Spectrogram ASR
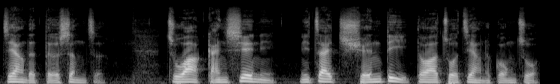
这样的得胜者。主啊，感谢你，你在全地都要做这样的工作。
